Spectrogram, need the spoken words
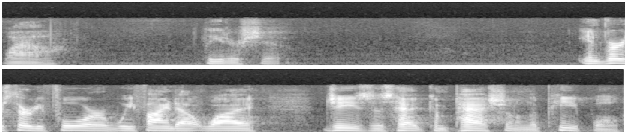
Wow. Leadership. In verse 34, we find out why Jesus had compassion on the people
